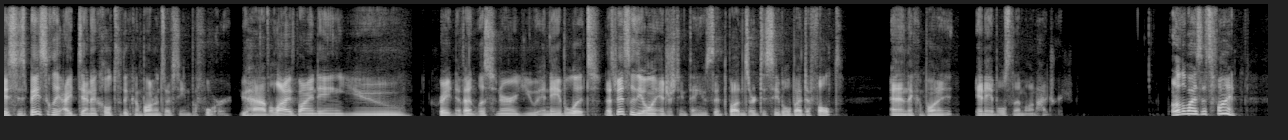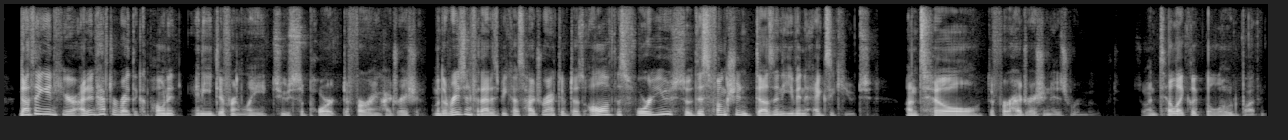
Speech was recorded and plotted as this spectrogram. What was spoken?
This is basically identical to the components I've seen before. You have a live binding, you create an event listener, you enable it. That's basically the only interesting thing is that the buttons are disabled by default, and then the component enables them on hydration. Otherwise, that's fine. Nothing in here, I didn't have to write the component any differently to support deferring hydration. And the reason for that is because Hydroactive does all of this for you, so this function doesn't even execute until defer hydration is removed. So until I click the load button,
